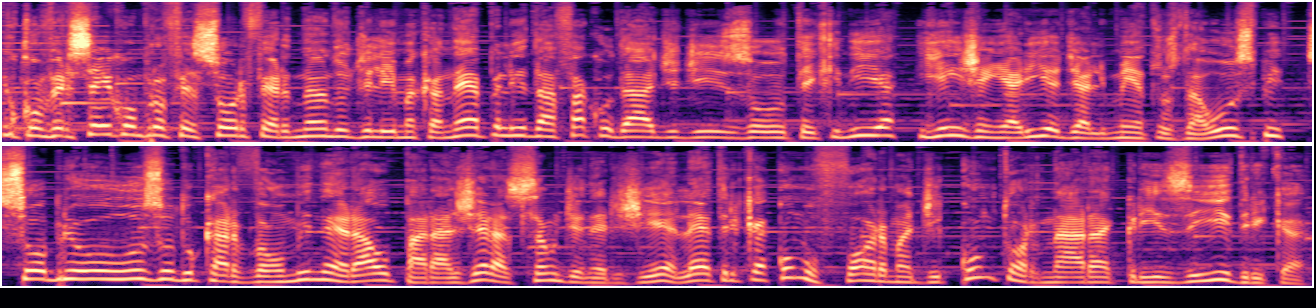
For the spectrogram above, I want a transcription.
Eu conversei com o professor Fernando de Lima Canepeli, da Faculdade de Zootecnia e Engenharia de Alimentos da USP, sobre o uso do carvão mineral para a geração de energia elétrica como forma de contornar a crise hídrica.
